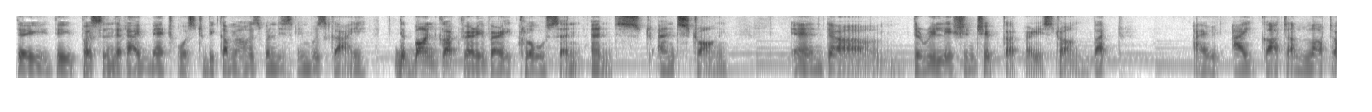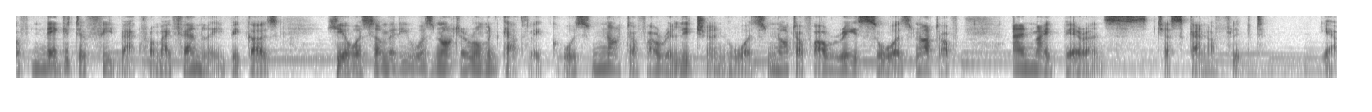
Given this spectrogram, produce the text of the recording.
The, the person that I met was to become my husband. His name was Guy. The bond got very, very close and, and, and strong. And um, the relationship got very strong. But I, I got a lot of negative feedback from my family because here was somebody who was not a Roman Catholic, who was not of our religion, who was not of our race, who was not of. And my parents just kind of flipped. Yeah.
